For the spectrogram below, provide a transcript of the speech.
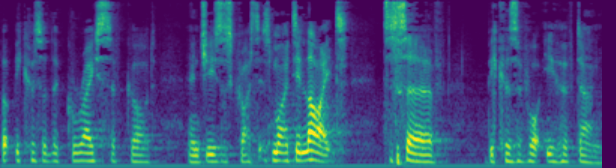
but because of the grace of God and Jesus Christ. It's my delight to serve because of what you have done.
